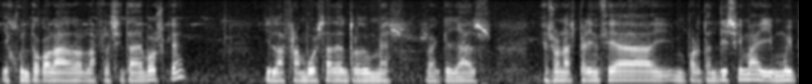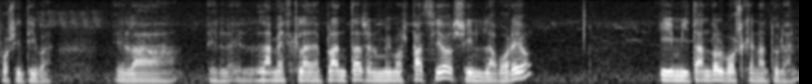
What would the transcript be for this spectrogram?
y junto con la, fresita de bosque y la frambuesa dentro de un mes. O sea que ya es, es una experiencia importantísima y muy positiva. La, la mezcla de plantas en un mismo espacio, sin laboreo, imitando el bosque natural.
